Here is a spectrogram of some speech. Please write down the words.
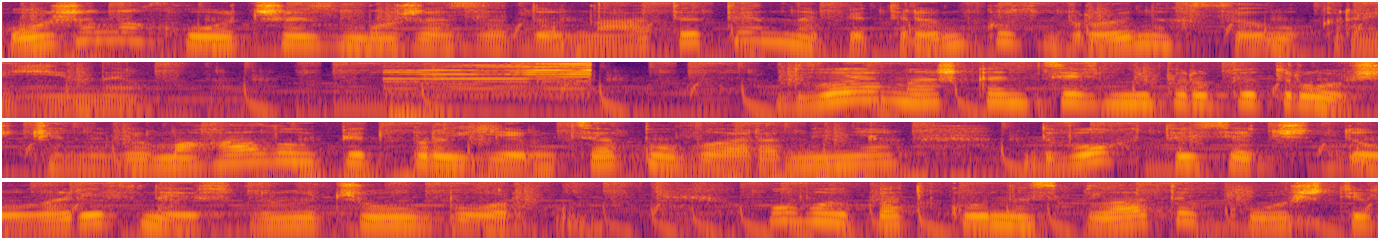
Кожен охочий зможе задонатити на підтримку Збройних сил України. Двоє мешканців Дніпропетровщини вимагали у підприємця повернення двох тисяч доларів неіснуючого боргу. У випадку несплати коштів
